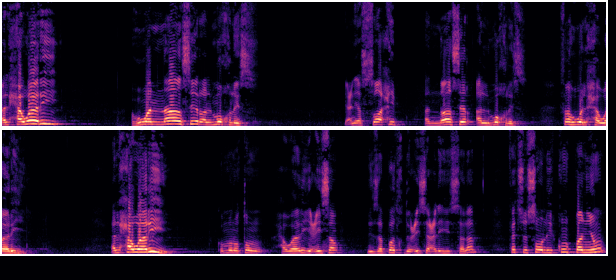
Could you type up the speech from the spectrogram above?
الحواري هو الناصر المخلص يعني الصاحب الناصر المخلص فهو الحواري. الحواري كما نطن حواري عيسى les apôtres de Isa alayhi salam en fait ce sont les compagnons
